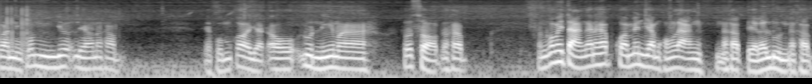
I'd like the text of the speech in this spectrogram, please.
วันนี่ก็มีเยอะแล้วนะครับ แต่ผมก็อยากเอารุ่นนี้มาทดสอบนะครับ มันก็ไม่ต่างกันนะครับ ความแม่นยำของรางนะครับ แต่ละรุ่นนะครับ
